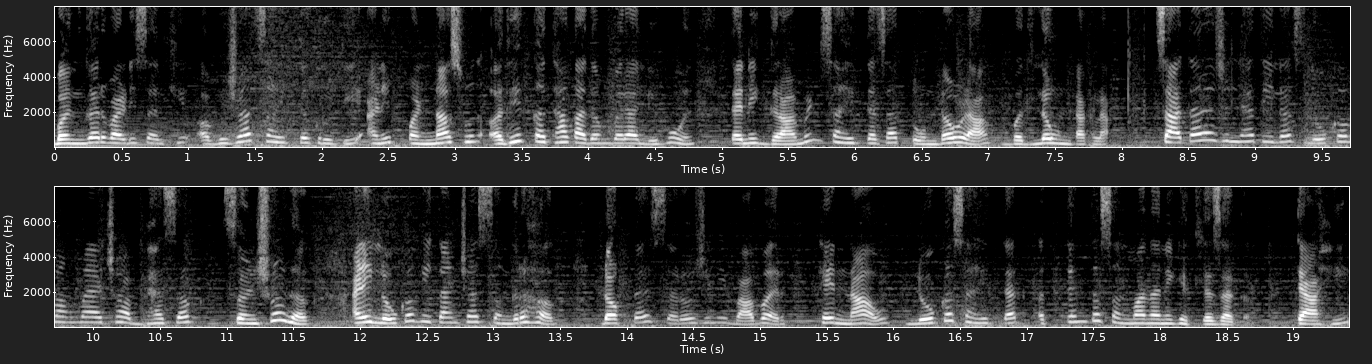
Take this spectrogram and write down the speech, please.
बनगरवाडीसारखी अभिजात साहित्यकृती आणि पन्नासहून अधिक कथा कादंबऱ्या लिहून त्यांनी ग्रामीण साहित्याचा तोंडवळा बदलवून टाकला. सातारा जिल्ह्यातीलच लोकवाङ्मयाच्या अभ्यासक संशोधक आणि लोकगीतांच्या संग्रहक डॉक्टर सरोजिनी बाबर हे नाव लोकसाहित्यात अत्यंत सन्मानाने घेतलं जातं. त्याही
